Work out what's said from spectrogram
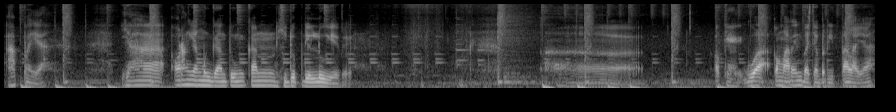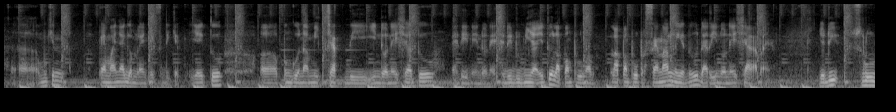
apa ya? Ya orang yang menggantungkan hidup di lu gitu. Uh, oke okay, gue kemarin baca berita lah ya. Uh, mungkin temanya agak melenceng sedikit yaitu uh, pengguna micet di Indonesia tuh eh di Indonesia di dunia itu 80 80 persenan gitu dari Indonesia katanya. Jadi seluruh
